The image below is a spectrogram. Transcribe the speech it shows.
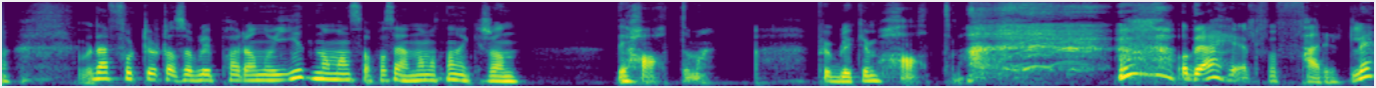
det er fort gjort også å bli paranoid når man står på scenen, om at man tenker sånn De hater meg. publikum hater meg. og det er helt forferdelig.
